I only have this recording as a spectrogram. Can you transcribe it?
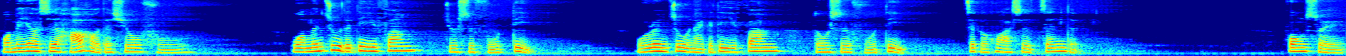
我们要是好好的修福，我们住的地方就是福地，无论住哪个地方都是福地。这个话是真的。风水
